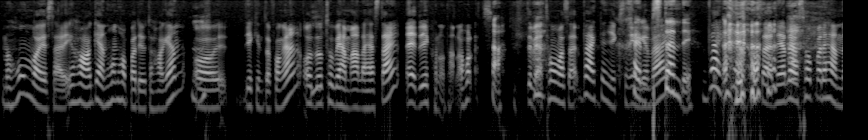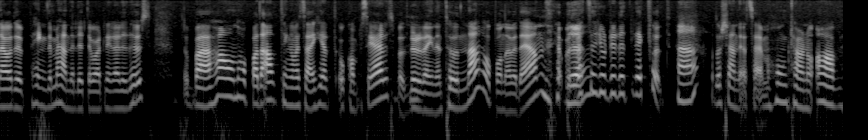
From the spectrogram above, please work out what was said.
Men hon var ju så här i hagen, hon hoppade ut i hagen Mm. och gick inte att fånga och då tog vi hem alla hästar. Nej, då gick hon åt andra hållet. Ja. Du vet, hon var så här, verkligen gick sin egen väg. Självständig. Verkligen. Så här, när jag löshoppade henne och typ hängde med henne lite i vårt lilla ridhus då bara, ha, hon hoppade allting och var så här, helt okomplicerad. Så bara rullade in en tunna, hoppade hon över den. Jag bara, Ja. så gjorde det lite lekfullt. Ja. Och då kände jag att så här, men hon klarar nog av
